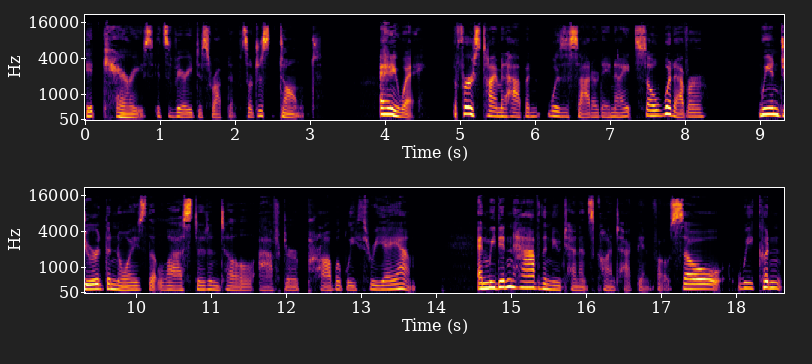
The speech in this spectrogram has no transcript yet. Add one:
it carries. It's very disruptive. So just don't. Anyway, the first time it happened was a Saturday night, so whatever. We endured the noise that lasted until after probably 3 a.m. And we didn't have the new tenant's contact info, so we couldn't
